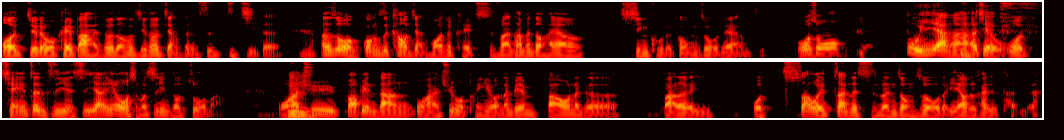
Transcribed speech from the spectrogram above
我觉得我可以把很多东西都讲成是自己的。他说我光是靠讲话就可以吃饭，他们都还要辛苦的工作这样子。我说不一样啊，而且我前一阵子也是一样，因为我什么事情都做嘛，我还去包便当，我还去我朋友那边包那个发热衣。我稍微站了十分钟之后，我的腰就开始疼了，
